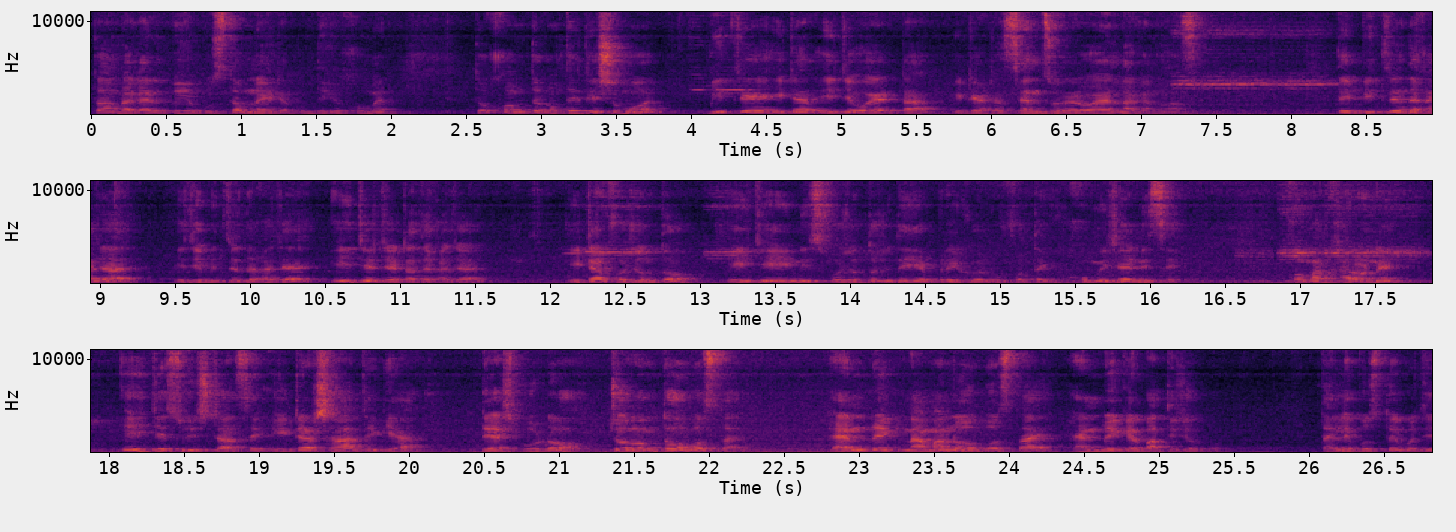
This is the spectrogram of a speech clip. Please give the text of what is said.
তো আমরা গাড়ি বইয়ে বুঝতাম না এটা কোন দিকে কমে। তো কমতে কমতে যে সময় ভিতরে এটার এই যে ওয়্যারটা এটা একটা সেন্সরের ওয়্যার লাগানো আছে। তো ভিতরে দেখা যায়, এই যে ভিতরে দেখা যায়, এই যে যেটা দেখা যায় এটা পর্যন্ত, এই যে এই নিচ পর্যন্ত যদি এই ব্রেকের উপর থেকে কমে যায় নিচে, কমার কারণে এই যে সুইচটা আছে, এটার সাহায্যে গিয়া ড্যাশবোর্ডও চলন্ত অবস্থায়, হ্যান্ড ব্রেক নামানো অবস্থায় হ্যান্ড ব্রেকের বাতি জ্বলবো। তাইলে বুঝতে হবে যে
